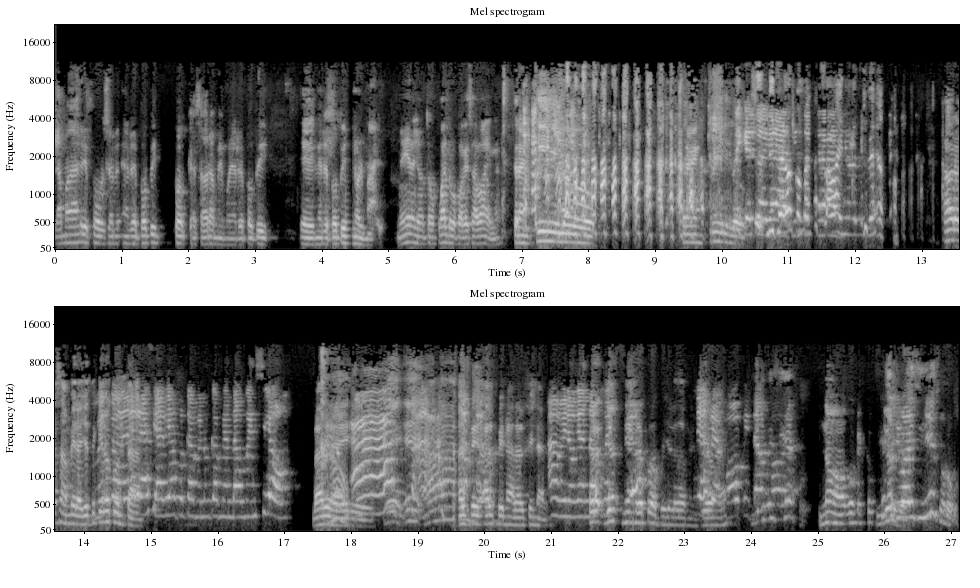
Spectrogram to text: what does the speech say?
Vamos a dar repose en, Republic Podcast ahora mismo, en Republic, en el Republic normal. Mira, yo no tengo cuarto para pagar esa vaina. Tranquilo. Tranquilo. Sí, que soy Ahora, Sam, mira, yo te quiero contar. Gracias a Dios porque a mí nunca me han dado mención. Vale, ah, eh, eh, ah, al, al, final, al final. A mí no me han dado Pero mención. Yo, ni a Repop yo le doy mención. Ni a Repop ¿eh? tampoco. No, porque... Yo te iba a decir eso,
